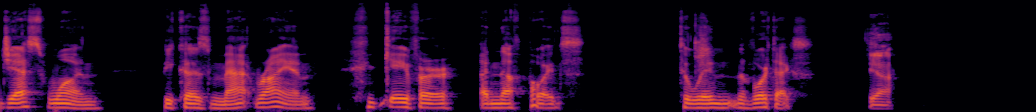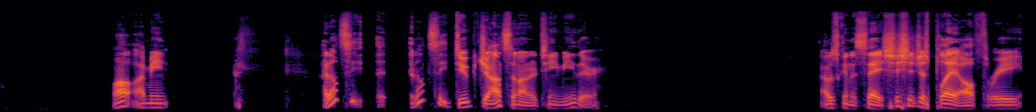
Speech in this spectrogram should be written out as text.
Jess won because Matt Ryan gave her enough points to win the Vortex? Yeah. Well, I mean, I don't see I don't see Duke Johnson on her team either. I was gonna say she should just play all three,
